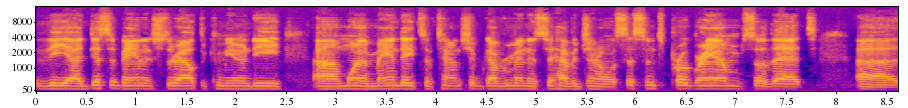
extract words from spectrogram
the uh, disadvantaged throughout the community. Um, one of the mandates of township government is to have a general assistance program so that uh,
